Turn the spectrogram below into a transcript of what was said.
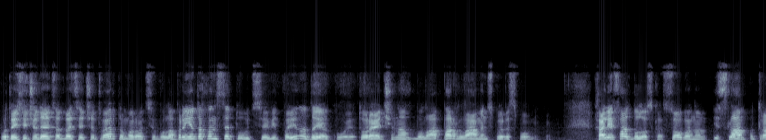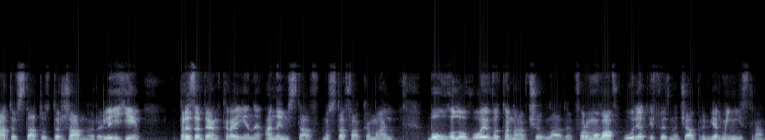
У 1924 році була прийнята конституція, відповідно до якої Туреччина була парламентською республікою. Халіфат було скасовано, іслам втратив статус державної релігії. Президент країни, а ним став Мустафа Кемаль, був головою виконавчої влади, формував уряд і призначав прем'єр-міністра.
